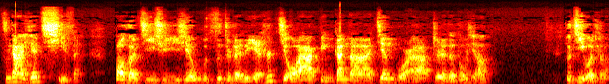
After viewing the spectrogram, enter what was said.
增加一些气氛。包括寄去一些物资之类的，也是酒啊、饼干呐、坚果啊之类的东西啊，就寄过去了。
